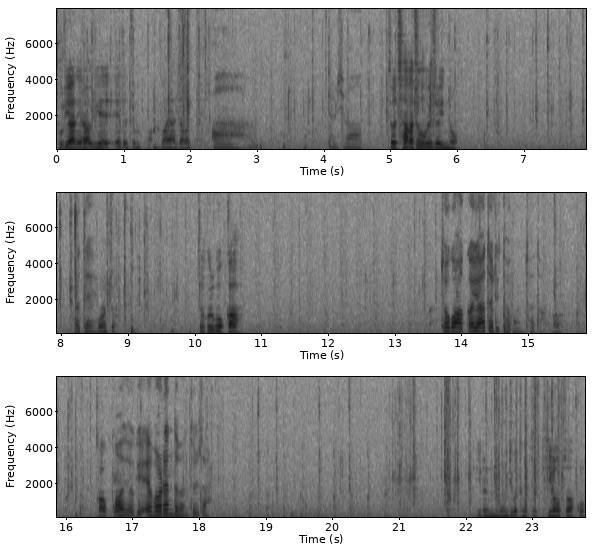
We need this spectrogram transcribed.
둘이 아니라 위에 애들 좀 많이 안 잡았다. 아 잠시만. 저 차가 저거 왜 저 있노? 어디? 오른쪽. 저 끌고 올까? 저거 아까 이 아들이 타고 온 차다. 까올게. 아 여기 에버랜드 만들자. 이런 몽지 같은 것도 기름 없어갖고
